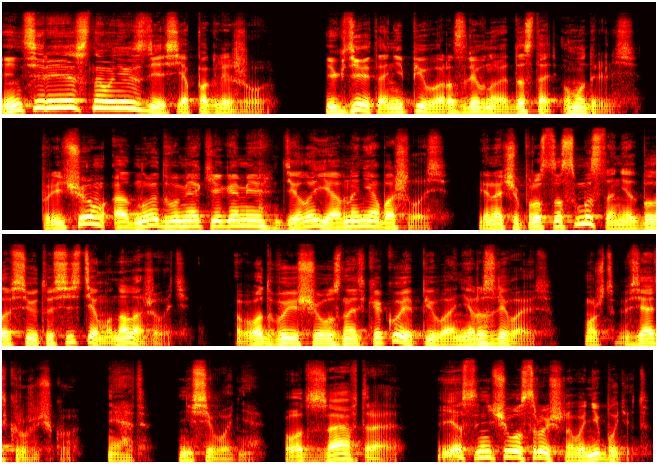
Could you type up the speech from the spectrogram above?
«Интересно у них здесь, я погляжу. И где это они пиво разливное достать умудрились? Причем одной-двумя кегами дело явно не обошлось. Иначе просто смысла нет было всю эту систему налаживать. Вот бы еще узнать, какое пиво они разливают. Может, взять кружечку? Нет, не сегодня. Вот завтра, если ничего срочного не будет.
